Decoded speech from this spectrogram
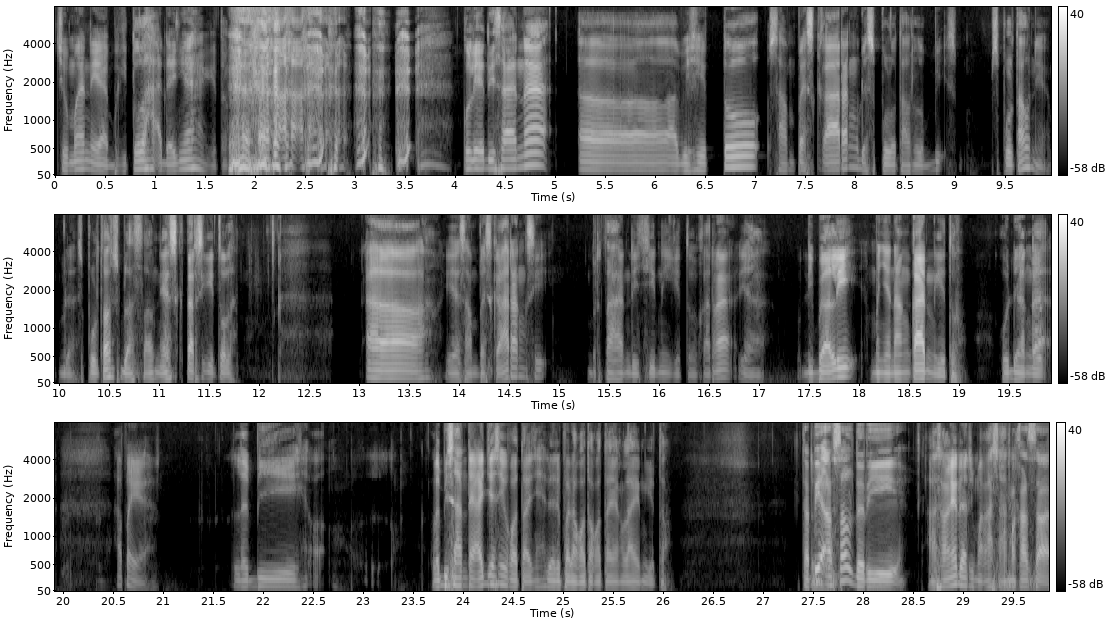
cuman ya begitulah adanya gitu. kuliah di sana eh habis itu sampai sekarang udah 10 tahun lebih 10 tahun ya, udah 10 tahun 11 tahun ya sekitar segitulah. eh ya sampai sekarang sih bertahan di sini gitu karena ya di Bali menyenangkan gitu. Udah nggak apa ya? Lebih lebih santai aja sih kotanya daripada kota-kota yang lain gitu. Tapi Tuh. asal dari Asalnya dari Makassar. Makassar.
